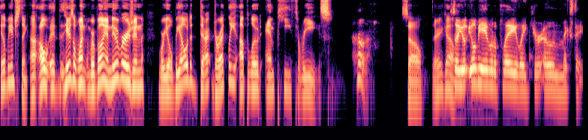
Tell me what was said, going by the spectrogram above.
it'll be interesting. Uh, oh, it, here's a one. We're building a new version where you'll be able to di- directly upload MP3s. Huh. So there you go. So you'll you'll be able to play like your own mixtape,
